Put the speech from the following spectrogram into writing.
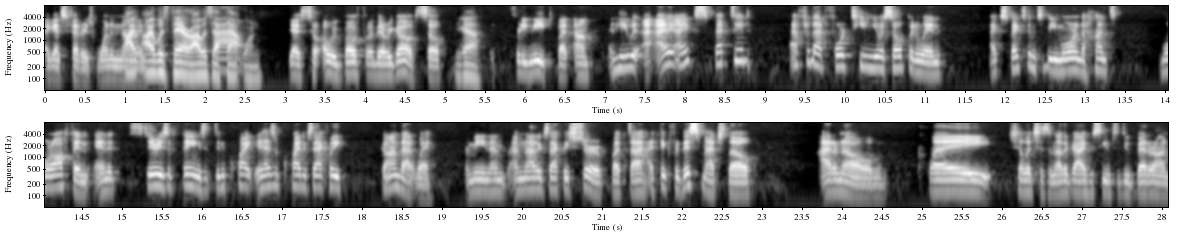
against Federer. He's one and nine. I, I was there. I was wow. at that one. Yeah. So oh, we both. There we go. So yeah, pretty neat. But um, and he I, I expected after that 14 U.S. Open win, I expected him to be more in the hunt more often. And a series of things, it didn't quite. It hasn't quite exactly gone that way. I mean, I'm I'm not exactly sure, but uh, I think for this match though, I don't know. Clay Cilic is another guy who seems to do better on.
